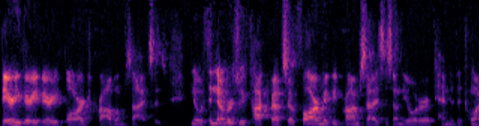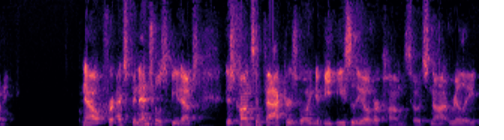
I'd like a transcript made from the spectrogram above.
very, very, very large problem sizes. You know, with the numbers we've talked about so far, maybe problem sizes on the order of 10 to the 20. Now, for exponential speedups, this constant factor is going to be easily overcome, so it's not really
